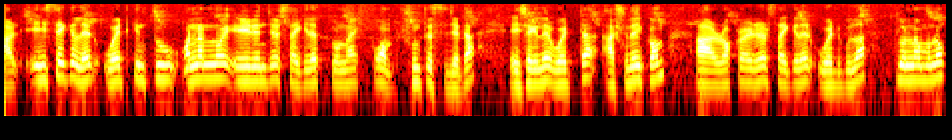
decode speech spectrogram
আর এই সাইকেলের ওয়েট কিন্তু অন্যান্য এই রেঞ্জের সাইকেলের তুলনায় কম। শুনতেছি যেটা, এই সাইকেলের ওয়েটটা আসলেই কম। আর রক রাইডার সাইকেলের ওয়েটগুলা তুলনামূলক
